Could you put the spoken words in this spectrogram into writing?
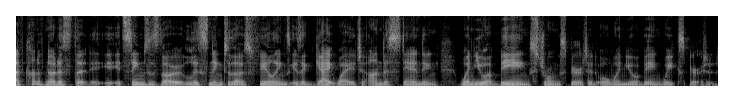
I've kind of noticed that it seems as though listening to those feelings is a gateway to understanding when you are being strong spirited or when you are being weak spirited.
